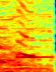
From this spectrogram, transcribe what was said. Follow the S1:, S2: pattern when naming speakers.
S1: Bye.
